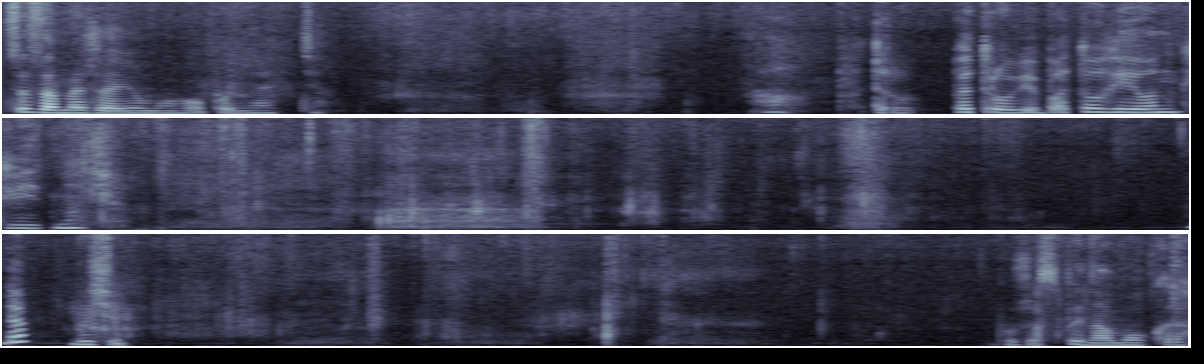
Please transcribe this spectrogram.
Це за межею мого поняття. О, Петро, Петрові батоги он квітнуть. Да. Боже, спина мокра.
